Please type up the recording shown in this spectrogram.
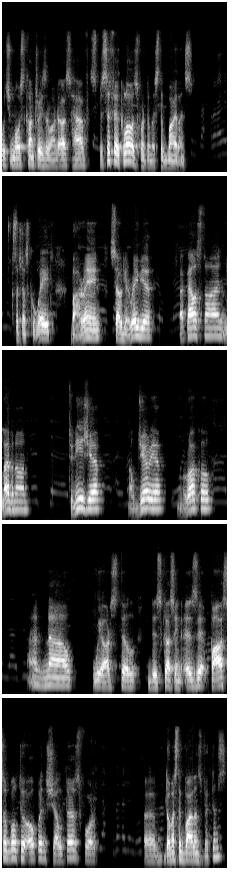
which most countries around us have specific laws for domestic violence, such as Kuwait, Bahrain, Saudi Arabia, uh, Palestine, Lebanon, Tunisia, Algeria, Morocco, and now we are still discussing is it possible to open shelters for uh, domestic violence victims?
